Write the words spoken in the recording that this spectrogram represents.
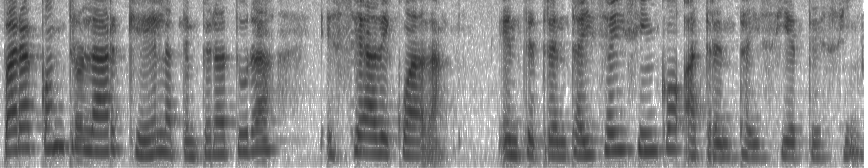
para controlar que la temperatura sea adecuada entre 36.5 a 37.5.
